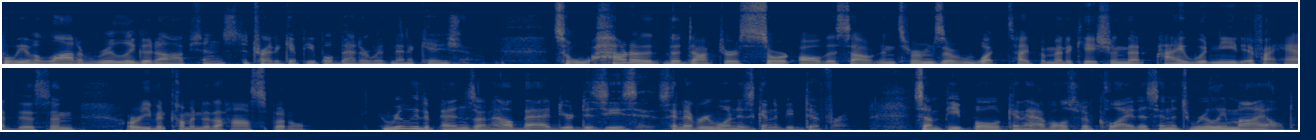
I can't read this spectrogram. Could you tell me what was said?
But we have a lot of really good options to try to get people better with medication. So, how do the doctors sort all this out in terms of what type of medication that I would need if I had this, and or even come into the hospital? It really depends on how bad your disease is, and everyone is going to be different. Some people can have ulcerative colitis and it's really mild.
